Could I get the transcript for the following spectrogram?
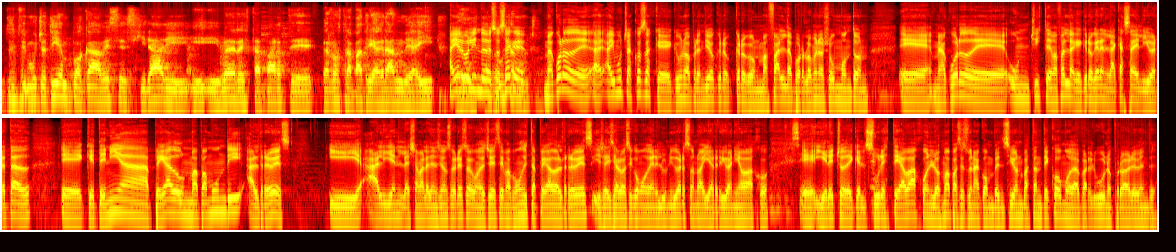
Yo estoy mucho tiempo acá, a veces girar y, y- y ver esta parte, ver nuestra patria grande ahí. Hay Me algo gusta, lindo de eso. Sé que mucho. me acuerdo de. Hay hay muchas cosas que, que uno aprendió, creo, creo que con Mafalda, por lo menos yo un montón. Eh, me acuerdo de un chiste de Mafalda que creo que era en la Casa de Libertad, eh, que tenía pegado un mapamundi al revés. Y alguien le llama la atención sobre eso, como dice, este mapamundi está pegado al revés, y ella dice algo así como que en el universo no hay arriba ni abajo. Eh, y el hecho de que el sur esté abajo en los mapas es una convención bastante cómoda para algunos, probablemente.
